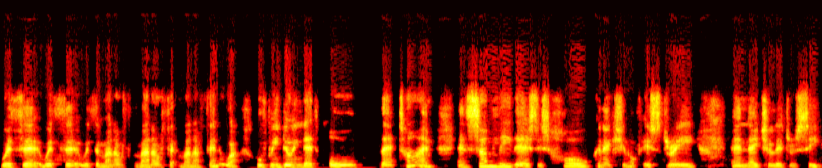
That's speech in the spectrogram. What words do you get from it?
with uh, with uh, with the Mana, Mana, Mana Whenua, who've been doing that all that time. And suddenly there's this whole connection of history and nature literacy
